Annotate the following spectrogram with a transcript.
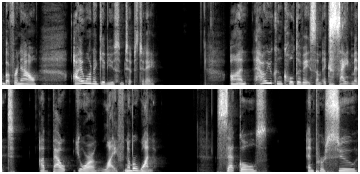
But for now, I want to give you some tips today on how you can cultivate some excitement about your life. Number one, set goals and pursue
